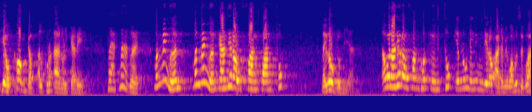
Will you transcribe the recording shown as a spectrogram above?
เกี่ยวข้องกับอัลกุรอานอัลกิริมแปลกมากเลย มันไม่เหมือน มันไม่เหมือนการที่เราฟังความทุกข์ในโลกดุนยาเวลาที่เราฟังคนอื่นทุกอย่างนู้นอย่างนี้บางทีเราอาจจะมีความรู้สึกว่า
